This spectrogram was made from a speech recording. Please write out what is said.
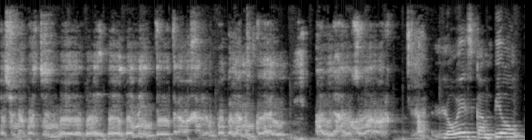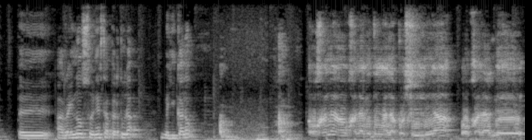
es una cuestión de, de, mente, de trabajarle un poco la mente al, al, jugador. ¿Lo ves campeón eh, a Reynoso en esta apertura mexicano? Ojalá, ojalá que tenga la posibilidad, ojalá que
